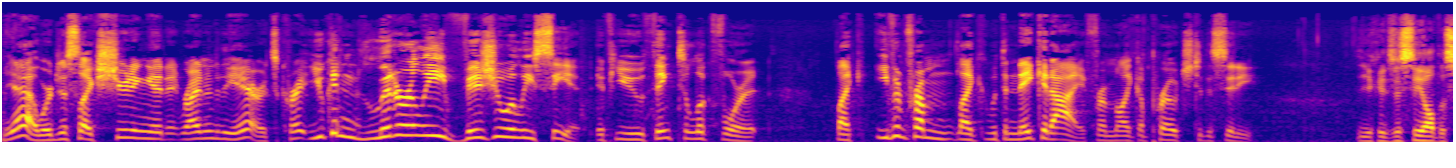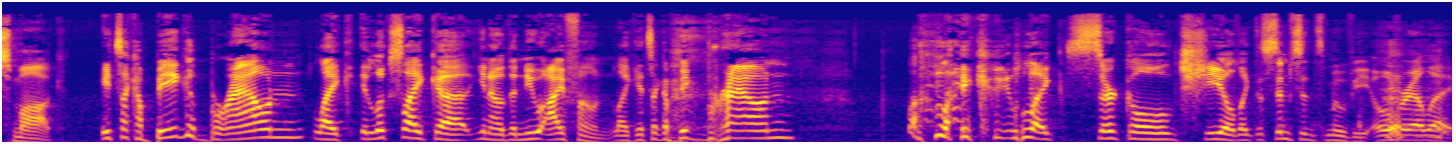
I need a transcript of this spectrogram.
yeah, we're just like shooting it right into the air. It's crazy. You can literally visually see it if you think to look for it, like even from like with the naked eye from like approach to the city. You could just see all the smog. It's like a big brown, like it looks like uh, you know the new iPhone. Like it's like a big brown like like circle shield, like the Simpsons movie over LA.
